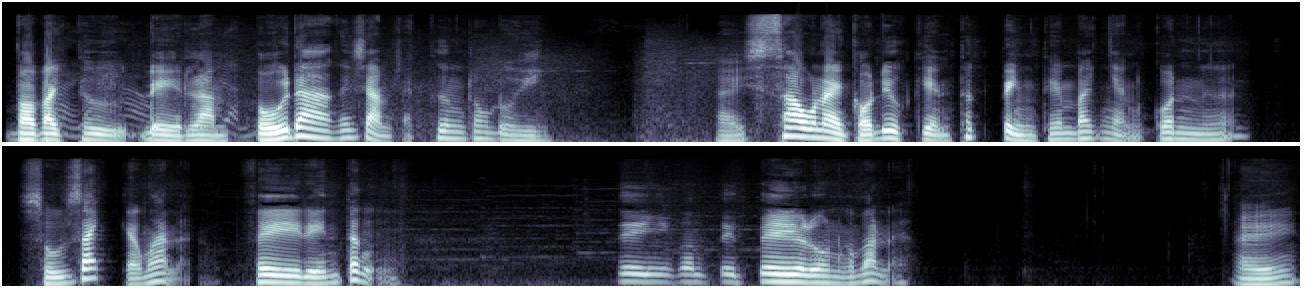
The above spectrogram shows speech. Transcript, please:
và bạch thử để làm tối đa cái giảm sát thương trong đội hình. Đấy, sau này có điều kiện thức tỉnh thêm bách nhãn quân nữa. Số rách các bạn ạ. Phê đến tận phê như con tt luôn các bạn ạ. Đấy.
